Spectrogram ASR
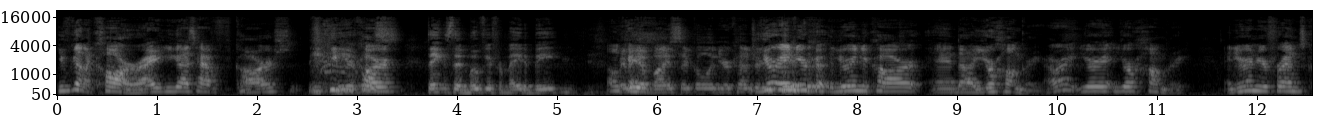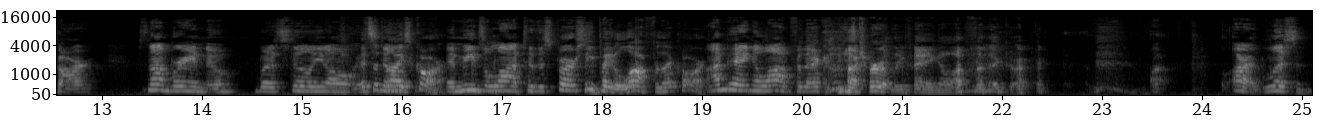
you've got a car, right? You guys have cars. You keep your car. Things that move you from A to B. Maybe a bicycle in your country. you're in your you're in your car and uh, you're hungry. All right, you're you're hungry, and you're in your friend's car. It's not brand new, but it's still you know It's a still- nice car. It means a lot to this person. He paid a lot for that car. I'm paying a lot for that car. He's currently paying a lot for that car. All right, listen.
